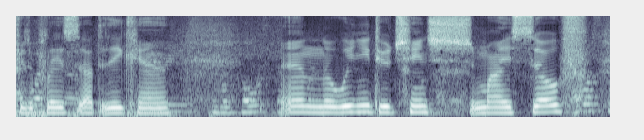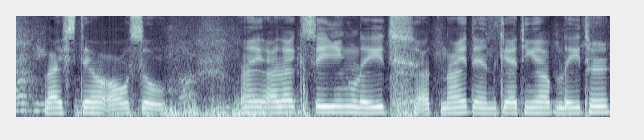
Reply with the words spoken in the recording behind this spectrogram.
to the place that they can. And we need to change myself lifestyle also. I, I like staying late at night and getting up later.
